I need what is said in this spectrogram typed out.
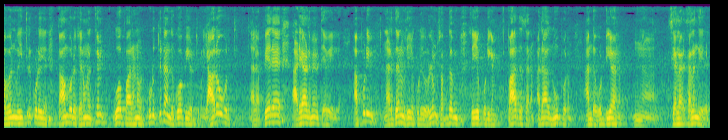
அவன் வைத்திருக்கூடிய தாம்பூர சரவணத்தை கோபாலன் அவர் கொடுத்துட்டு அந்த கோபியை எடுத்துக்கணும். யாரோ ஒருத்தர். அதில் பேரே அடையாளமே தேவையில்லை. அப்படி நர்தனம் செய்யக்கூடியவர்களும் சப்தம் செய்யக்கூடிய பாதசரம் அதாவது நூப்புறம் அந்த ஒட்டியானம் சில சலங்கைகள்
